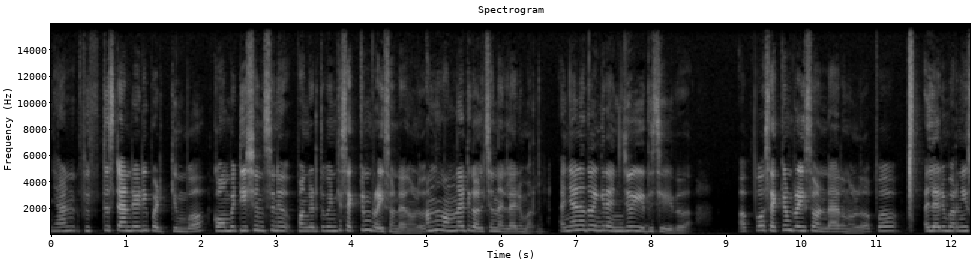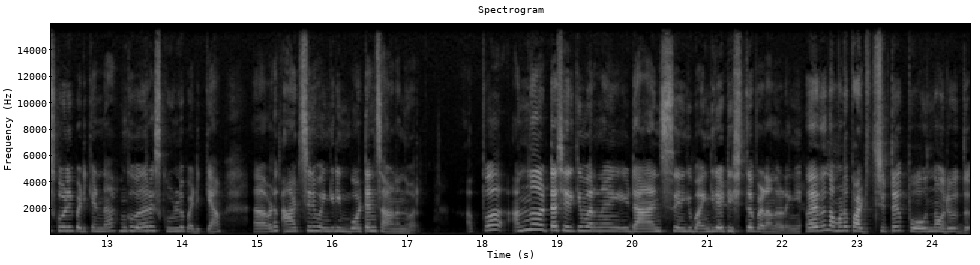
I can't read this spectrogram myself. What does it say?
ഞാൻ ഫിഫ്ത്ത് സ്റ്റാൻഡേർഡിൽ പഠിക്കുമ്പോൾ കോമ്പറ്റീഷൻസിന് പങ്കെടുത്തപ്പോൾ എനിക്ക് സെക്കൻഡ് പ്രൈസ് ഉണ്ടായിരുന്നുള്ളൂ. അന്ന് നന്നായിട്ട് കളിച്ചെന്ന് എല്ലാവരും പറഞ്ഞു. ഞാനത് ഭയങ്കര എൻജോയ് ചെയ്ത് ചെയ്തതാണ് അപ്പോൾ സെക്കൻഡ് പ്രൈസ് ഉണ്ടായിരുന്നുള്ളൂ. അപ്പോൾ എല്ലാവരും പറഞ്ഞു ഈ സ്കൂളിൽ പഠിക്കണ്ട. നമുക്ക് വേറെ സ്കൂളിൽ പഠിക്കാം. അവിടെ ആർട്സിന് ഭയങ്കര ഇമ്പോർട്ടൻസ് ആണെന്ന് പറഞ്ഞു. അപ്പോൾ അന്ന് തൊട്ടാ ശരിക്കും പറഞ്ഞാൽ ഈ ഡാൻസ് എനിക്ക് ഭയങ്കരമായിട്ട് ഇഷ്ടപ്പെടാൻ തുടങ്ങി. അതായത് നമ്മൾ പഠിച്ചിട്ട് പോകുന്ന ഒരു ഇത്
